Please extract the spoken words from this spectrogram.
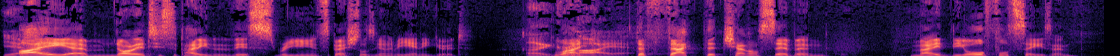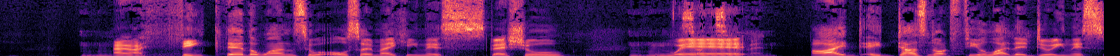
Yeah. I am not anticipating that this reunion special is going to be any good. I agree. Like Oh, yeah. the fact that Channel Seven made the awful season, Mm-hmm. and I think they're the ones who are also making this special, Mm-hmm. where I it does not feel like they're doing this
